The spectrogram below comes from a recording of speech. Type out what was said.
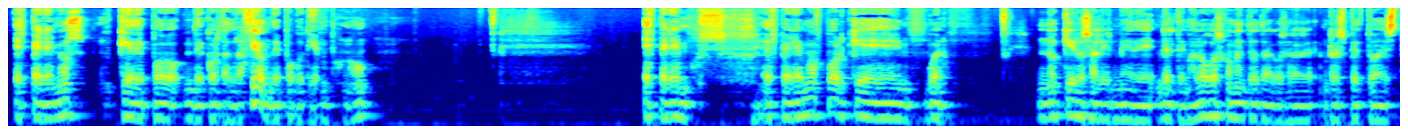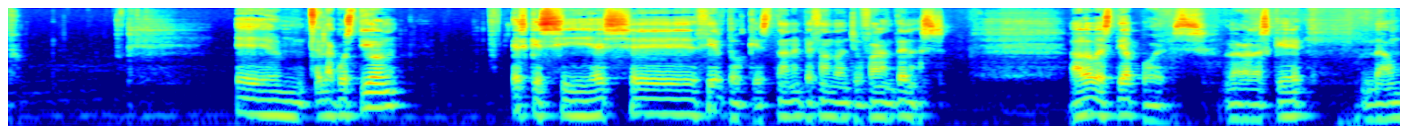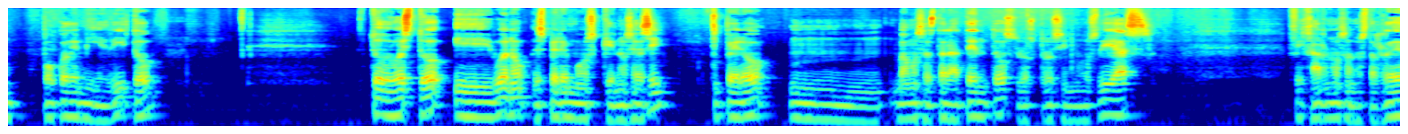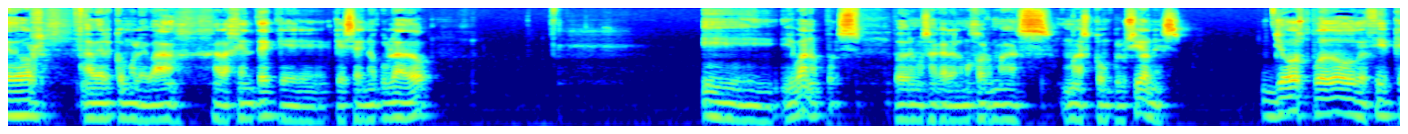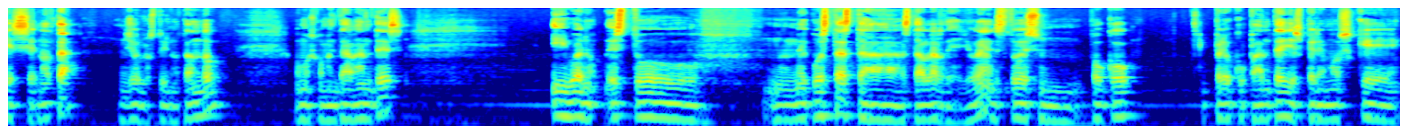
esperemos que de, de corta duración, de poco tiempo, ¿no? Esperemos, esperemos porque, bueno, no quiero salirme del tema. Luego os comento otra cosa respecto a esto. Eh, la cuestión es que si es eh, cierto que están empezando a enchufar antenas a lo bestia, pues la verdad es que da un poco de miedito todo esto y bueno, esperemos que no sea así, pero mm, vamos a estar atentos los próximos días fijarnos a nuestro alrededor, a ver cómo le va a la gente que, se ha inoculado. Y, bueno, pues podremos sacar a lo mejor más, más conclusiones. Yo os puedo decir que se nota, yo lo estoy notando, como os comentaba antes. Y bueno, esto me cuesta hasta, hasta hablar de ello. ¿eh? Esto es un poco preocupante y esperemos que,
